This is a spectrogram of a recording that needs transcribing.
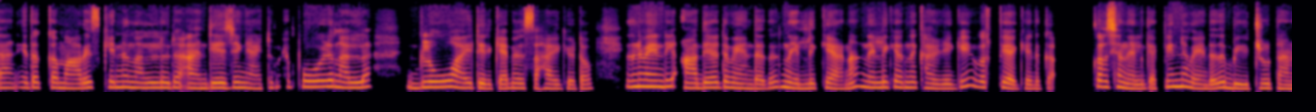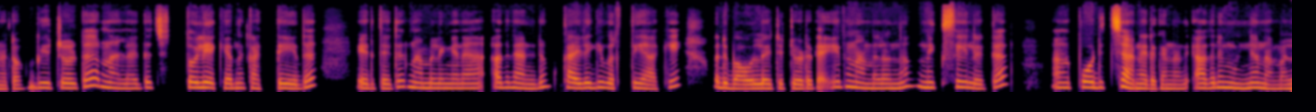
tan ഇതൊക്കെ മാറി സ്കിന്ന് നല്ലൊരു ആന്റി ഏജിങ് ആയിട്ടും എപ്പോഴും നല്ല ഗ്ലോ ആയിട്ടിരിക്കാനും ഇത് സഹായിക്കും കേട്ടോ. ഇതിനു വേണ്ടി ആദ്യമായിട്ട് വേണ്ടത് നെല്ലിക്കയാണ്. നെല്ലിക്ക ഒന്ന് കഴുകി വൃത്തിയാക്കി എടുക്കുക. കുറച്ച് നെല്ലിക്ക. പിന്നെ വേണ്ടത് ബീറ്റ്റൂട്ട് ആണ് കേട്ടോ. ബീറ്റ്റൂട്ട് നല്ലതായിട്ട് തൊലിയൊക്കെ ഒന്ന് കട്ട് ചെയ്ത് എടുത്തിട്ട് നമ്മളിങ്ങനെ അത് രണ്ടും കഴുകി വൃത്തിയാക്കി ഒരു ബൗളിലിട്ടിട്ട് കൊടുക്കുക. ഇത് നമ്മളൊന്ന് മിക്സിയിലിട്ട് പൊടിച്ചാണ് എടുക്കുന്നത്. അതിന് മുന്നേ നമ്മൾ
